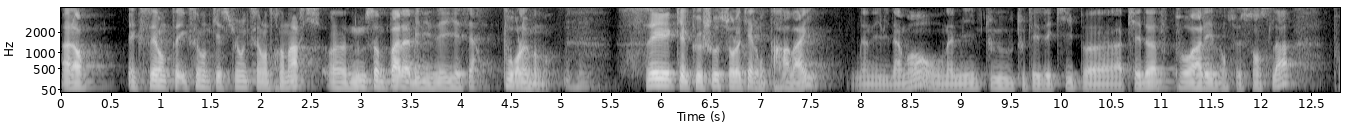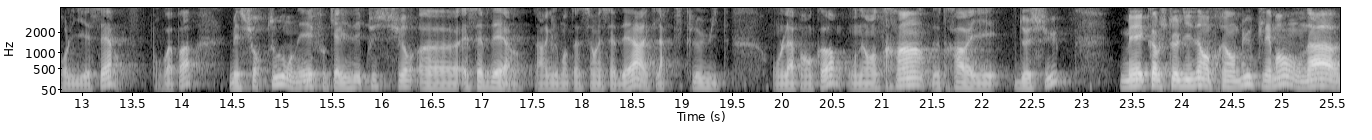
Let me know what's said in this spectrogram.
Alors, Excellente, excellente question, excellente remarque. Euh, nous ne sommes pas labellisés ISR pour le moment. Mhm. C'est quelque chose sur lequel on travaille, bien évidemment. On a mis toutes les équipes euh, à pied d'œuvre pour aller dans ce sens-là, pour l'ISR, pourquoi pas. Mais surtout, on est focalisé plus sur euh, SFDR, la réglementation SFDR avec l'article 8. On ne l'a pas encore, on est en train de travailler dessus. Mais comme je te le disais en préambule, Clément, on a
